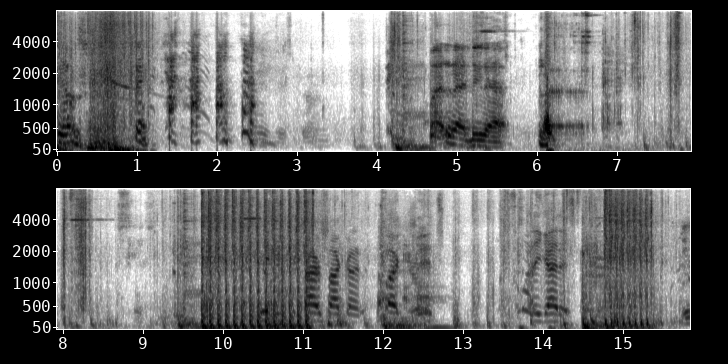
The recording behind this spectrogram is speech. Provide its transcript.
This Why did I do that? Fire shotgun. Fuck, bitch. Somebody got it. He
